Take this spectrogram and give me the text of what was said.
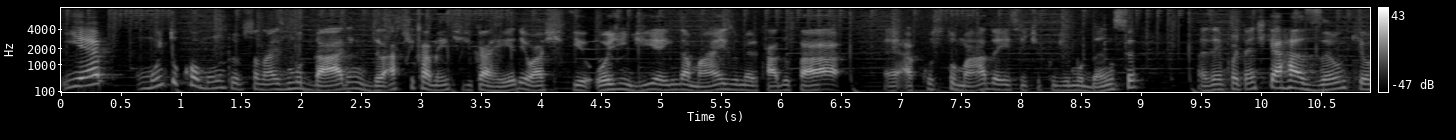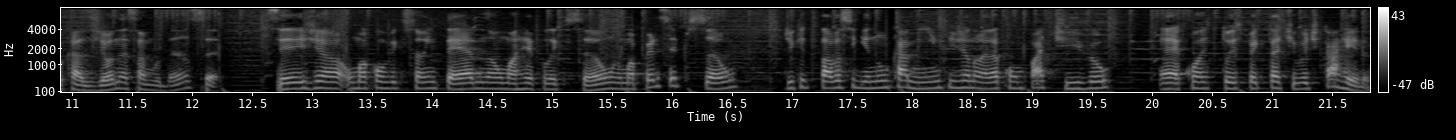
E é muito comum profissionais mudarem drasticamente de carreira. Eu acho que hoje em dia, ainda mais, o mercado está é, acostumado a esse tipo de mudança. Mas é importante que a razão que ocasiona essa mudança seja uma convicção interna, uma reflexão e uma percepção de que tu estava seguindo um caminho que já não era compatível é, com a tua expectativa de carreira.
